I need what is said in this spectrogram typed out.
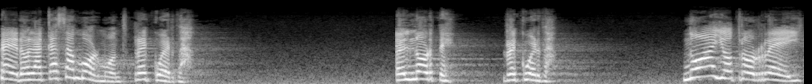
Pero la casa Mormont recuerda. El norte, recuerda. No hay otro rey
